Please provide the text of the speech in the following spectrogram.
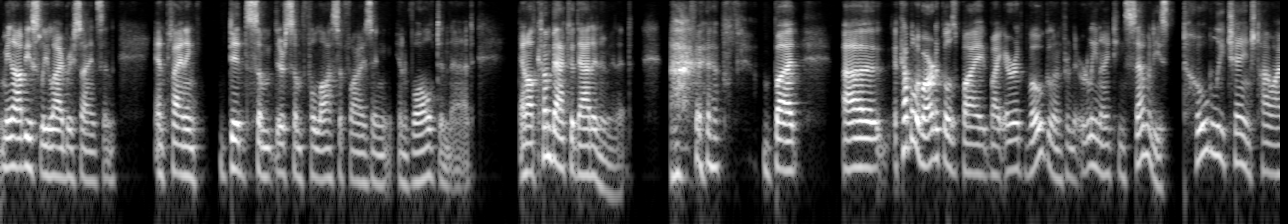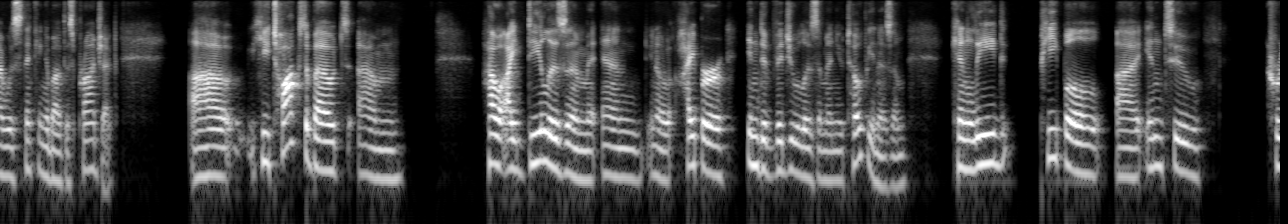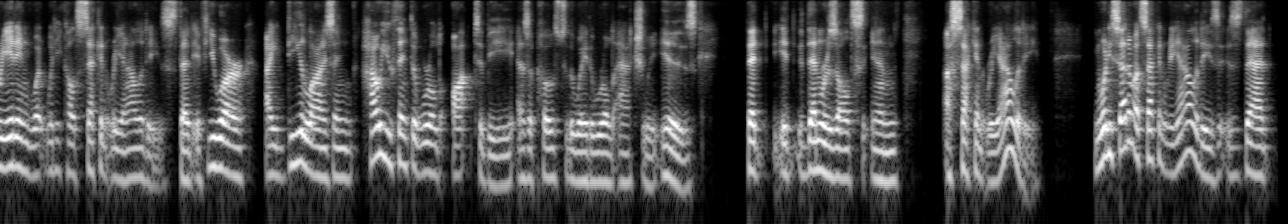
I mean, obviously, library science and and planning did some. There's some philosophizing involved in that, and I'll come back to that in a minute. but uh, a couple of articles by by Eric Voegelin from the early 1970s totally changed how I was thinking about this project. Uh, he talks about um, how idealism and you know hyper individualism and utopianism can lead people uh, into creating what, what he calls second realities. That if you are idealizing how you think the world ought to be as opposed to the way the world actually is, that it then results in a second reality. And what he said about second realities is that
